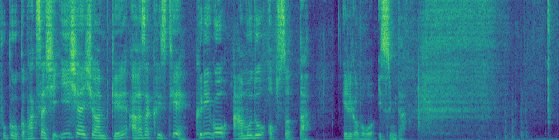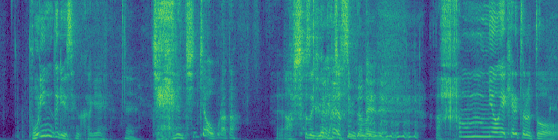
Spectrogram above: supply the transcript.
북끄북끄 박사 씨 이시한 씨와 함께 아가사 크리스티의 그리고 아무도 없었다 읽어보고 있습니다. 본인들이 생각하기에 네. 쟤는 진짜 억울하다. 예, 앞서서 이야기하셨습니다만 한 명의 캐릭터를 또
